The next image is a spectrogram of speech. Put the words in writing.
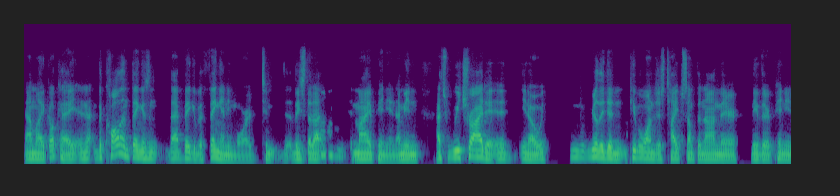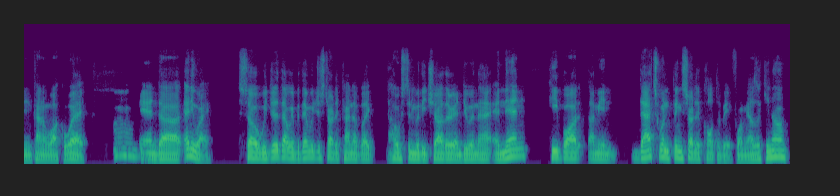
And I'm like, okay. And the call in thing isn't that big of a thing anymore, to at least that I, Mm-hmm. in my opinion. I mean, that's we tried it and it, you know, it really didn't. People want to just type something on there, leave their opinion, and kind of walk away. Mhm. And uh, anyway, so we did it that way. But then we just started kind of like hosting with each other and doing that. And then he bought. I mean, that's when things started to cultivate for me. I was like, you know,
